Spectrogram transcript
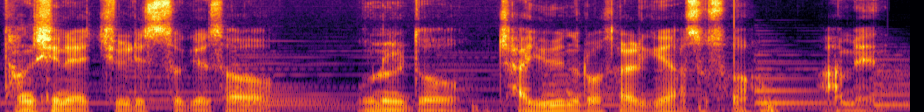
당신의 진리 속에서 오늘도 자유인으로 살게 하소서. 아멘.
